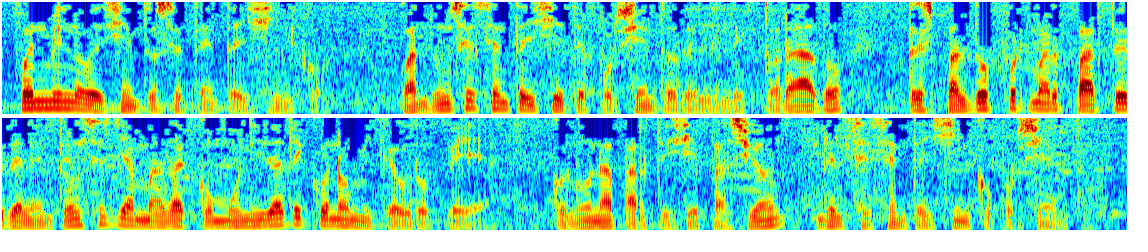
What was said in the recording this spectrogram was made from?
fue en 1975, cuando un 67% del electorado respaldó formar parte de la entonces llamada Comunidad Económica Europea, con una participación del 65%.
